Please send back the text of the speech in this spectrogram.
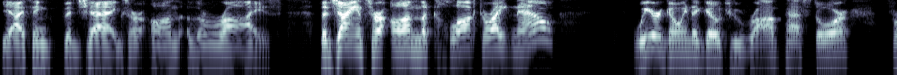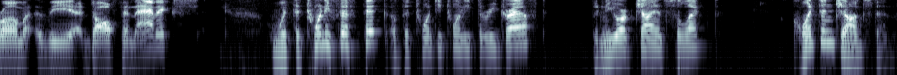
Yeah, I think the Jags are on the rise. The Giants are on the clock right now. We are going to go to Rob Pastor from the Dolphinatics. With the 25th pick of the 2023 draft, the New York Giants select Quentin Johnston,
